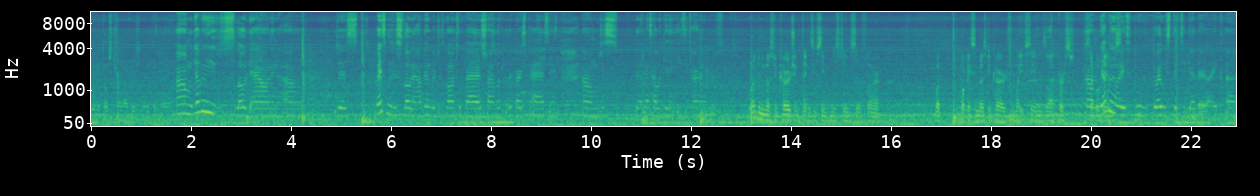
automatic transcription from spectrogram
limit those turnovers a little bit more? Um, we definitely just slow down and um, just basically just slow down. I think we're just going too fast, trying to look for the first pass, and um, just that's how we're getting easy turnovers. What have been the most encouraging things you've seen from this team so far? What what makes you most encouraged from what you've seen in the first um, several um, definitely games? Definitely the way we stick together. Like uh,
